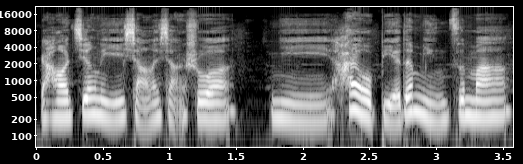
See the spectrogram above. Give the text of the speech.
然后经理想了想说。”你还有别的名字吗？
